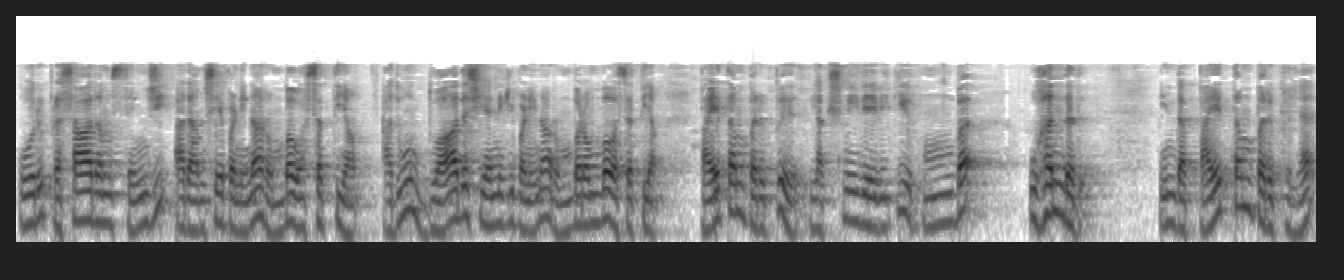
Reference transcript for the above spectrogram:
ஒரு பிரசாதம் செஞ்சு அதை அம்சே பண்ணினா ரொம்ப வசத்தியாம் அதுவும் துவாதசி அன்னைக்கு பண்ணினா ரொம்ப ரொம்ப வசத்தியாம் பயத்தம்பருப்பு லக்ஷ்மி தேவிக்கு ரொம்ப உகந்தது. இந்த பயத்தம்பருப்புல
